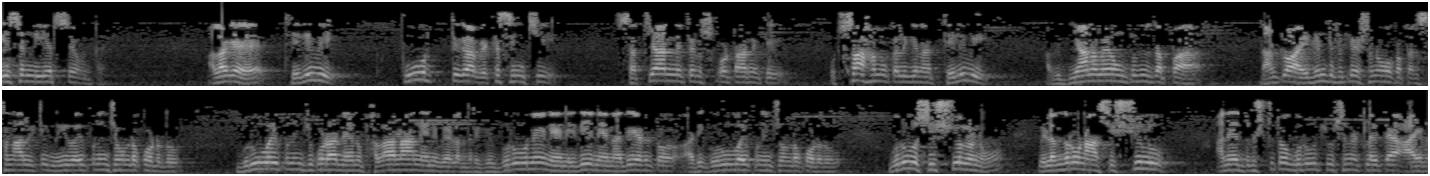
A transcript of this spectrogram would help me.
ఐస్ అండ్ ఇయర్సే ఉంటాయి. అలాగే తెలివి పూర్తిగా వికసించి సత్యాన్ని తెలుసుకోవటానికి ఉత్సాహము కలిగిన తెలివి ఆ విజ్ఞానమే ఉంటుంది తప్ప దాంట్లో ఐడెంటిఫికేషన్ ఒక పర్సనాలిటీ మీ వైపు నుంచి ఉండకూడదు. గురువు వైపు నుంచి కూడా నేను ఫలానా నేను వీళ్ళందరికీ గురువుని నేను ఇది నేను అది అంటూ అది గురువు వైపు నుంచి ఉండకూడదు. గురువు శిష్యులను వీళ్ళందరూ నా శిష్యులు అనే దృష్టితో గురువు చూసినట్లయితే ఆయన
